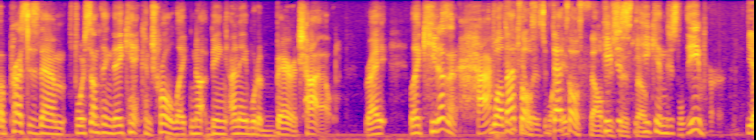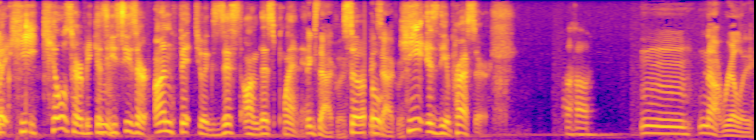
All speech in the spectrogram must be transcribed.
oppresses them for something they can't control, like not being unable to bear a child, right? Like he doesn't have. Well, to that's kill all- his that's wife. all He just though. he can just leave her. Yeah. But he kills her because he sees her unfit to exist on this planet. Exactly. So Exactly. he is the oppressor. Uh huh. Mm, not really.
